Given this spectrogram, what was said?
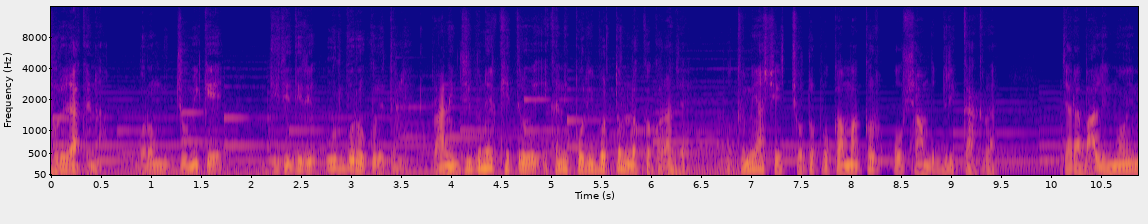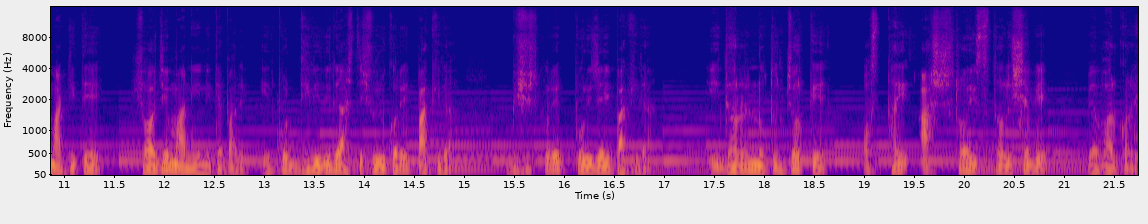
ধরে রাখে না, বরং জমিকে ধীরে ধীরে উর্বরও করে তোলে। প্রাণী জীবনের ক্ষেত্রেও এখানে পরিবর্তন লক্ষ্য করা যায়। প্রথমে আসে ছোট পোকামাকড় ও সামুদ্রিক কাঁকড়া, যারা বালিময় মাটিতে সহজে মানিয়ে নিতে পারে। এরপর ধীরে ধীরে আসতে শুরু করে পাখিরা। বিশেষ করে পরিযায়ী পাখিরা। এই ধরনের নতুন চরকে অস্থায়ী আশ্রয়স্থল হিসেবে ব্যবহার করে।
